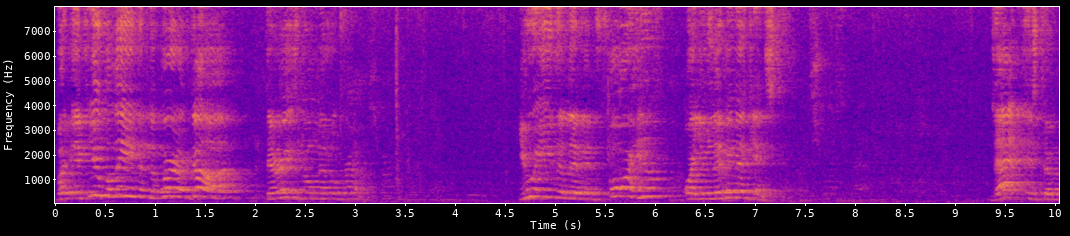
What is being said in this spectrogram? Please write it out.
But if you believe in the Word of God, there is no middle ground. You are either living for Him or you're living against Him. That is the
